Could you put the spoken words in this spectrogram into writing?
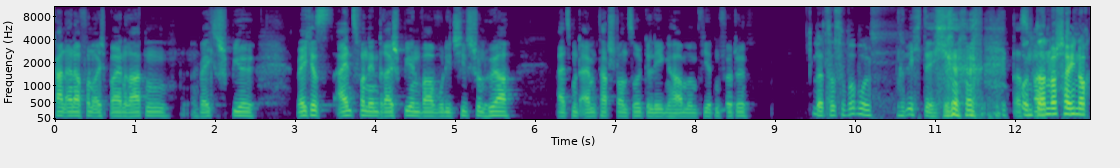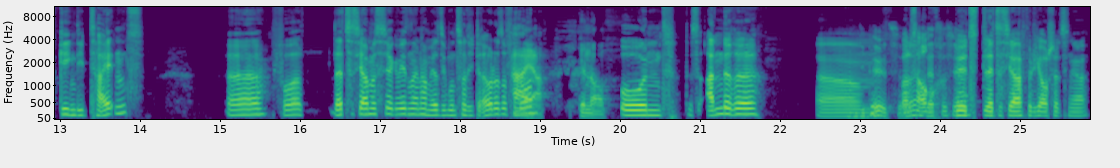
kann einer von euch beiden raten, welches Spiel, welches eins von den drei Spielen war, wo die Chiefs schon höher als mit einem Touchdown zurückgelegen haben im vierten Viertel? Letzter Super Bowl. Richtig. und dann wahrscheinlich noch gegen die Titans. Äh, vor letztes Jahr müsste es ja gewesen sein, haben wir 27-3 oder so ah, verloren. Ah, ja. Genau. Und das andere. Ähm, die Bills, war das auch letztes Jahr? Bills, letztes Jahr, würde ich auch schätzen, ja.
